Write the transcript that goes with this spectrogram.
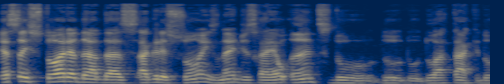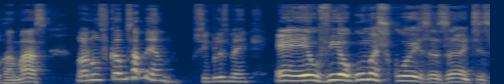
Essa história da, das agressões né, de Israel antes do, do, do, do ataque do Hamas nós não ficamos sabendo, simplesmente. É, eu vi algumas coisas antes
